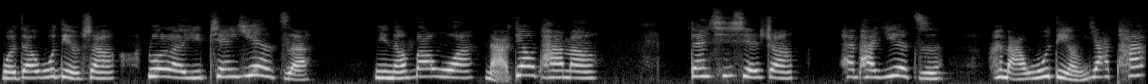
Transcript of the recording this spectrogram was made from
我的屋顶上落了一片叶子，你能帮我拿掉它吗？丹西先生害怕叶子会把屋顶压塌。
